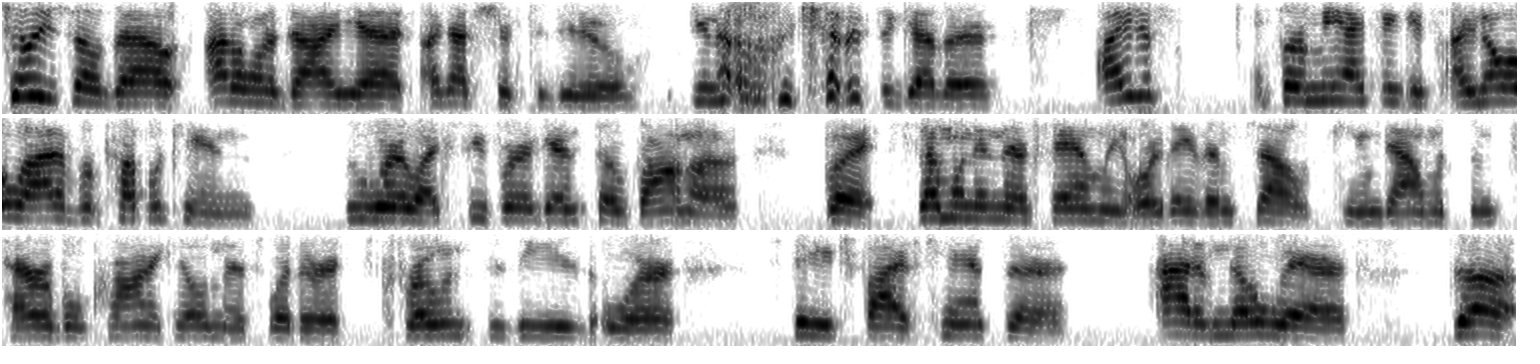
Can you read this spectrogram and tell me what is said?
chill yourselves out. I don't want to die yet. I got shit to do. You know, get it together. I just, for me, I think it's. I know a lot of Republicans who were like super against Obama but someone in their family or they themselves came down with some terrible chronic illness, whether it's Crohn's disease or stage five cancer, out of nowhere, the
